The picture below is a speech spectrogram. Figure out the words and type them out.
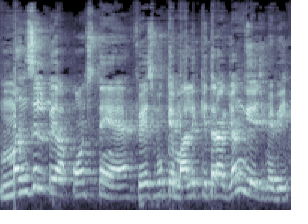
منزل پہ آپ پہنچتے ہیں فیس بک کے مالک کی طرح ینگ ایج میں بھی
